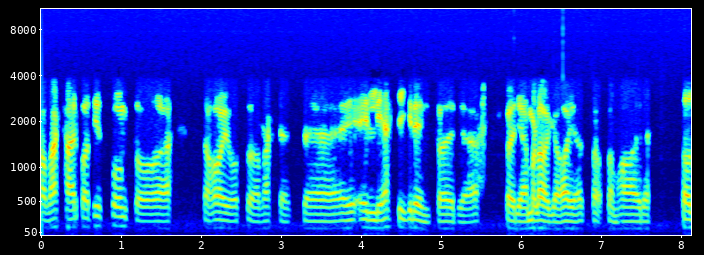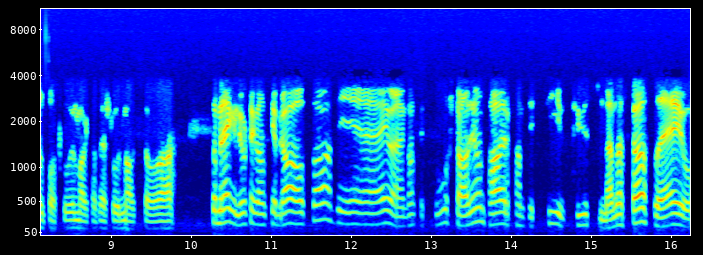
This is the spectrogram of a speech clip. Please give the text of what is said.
har vært her på et tidspunkt. og det har jo også vært et, ei eh, lekegrind for, eh, for hjemmelaget Ajax, som har tatt på stormakt etter stormakt. og eh, som regel gjort det ganske bra også. De er jo en ganske stor stadion, tar 57 000 mennesker. Så det er jo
